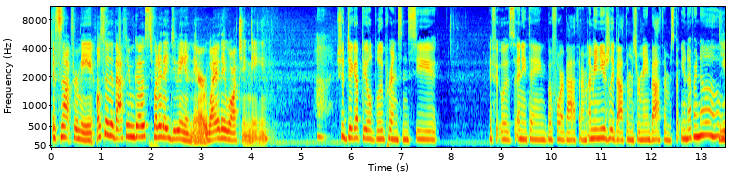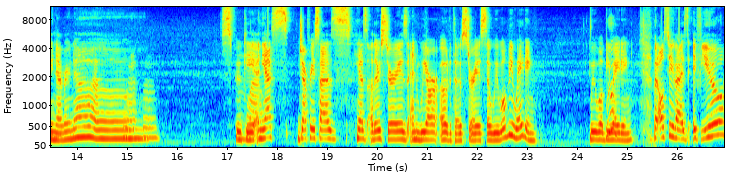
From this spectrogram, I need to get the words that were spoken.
It's not for me. Also, the bathroom ghosts. What are they doing in there? Why are they watching me? Should dig up the old blueprints and see if it was anything before bathroom. I mean, usually bathrooms remain bathrooms, but you never know. You never know. Spooky. And yes, Jeffrey says he has other stories, and we are owed those stories, so we will be waiting. We will be waiting. But also, you guys, if you,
